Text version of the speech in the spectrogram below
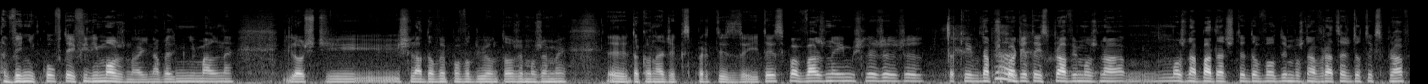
wyników, w tej chwili można i nawet minimalne ilości śladowe powodują to, że możemy dokonać ekspertyzy. I to jest chyba ważne i myślę, że, że takie na przykładzie tej sprawy można, można badać te dowody, można wracać do tych spraw,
